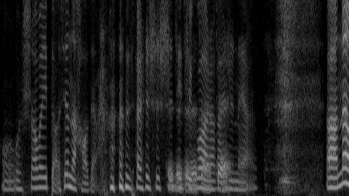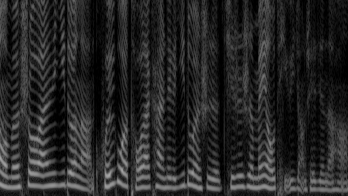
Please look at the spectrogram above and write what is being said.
我稍微表现的好点儿，但是实际情况上还是那样。啊，那我们说完伊顿了，回过头来看这个伊顿是其实是没有体育奖学金的哈。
